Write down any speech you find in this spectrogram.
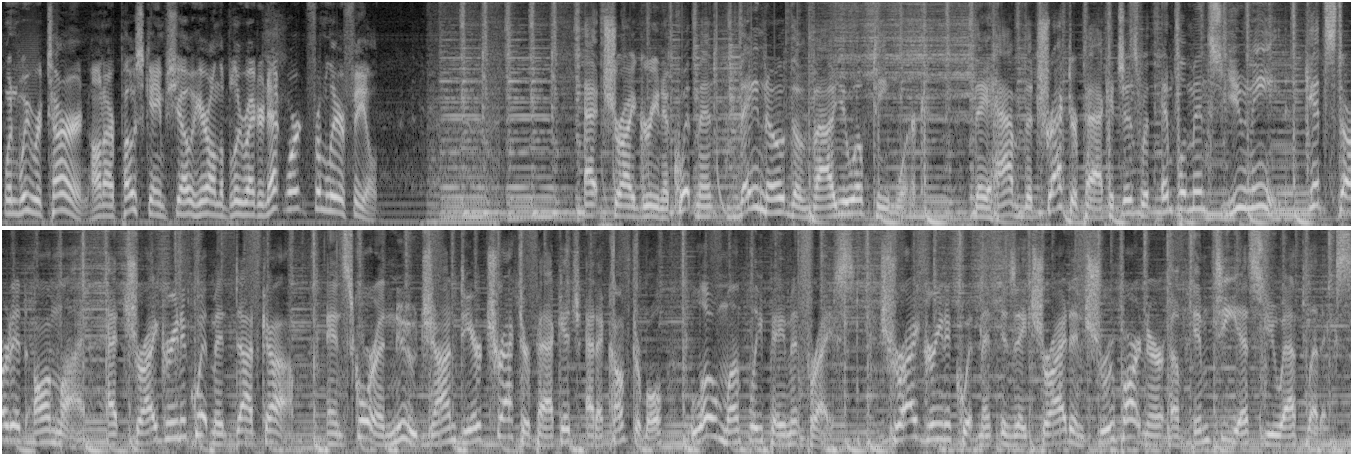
when we return on our post-game show here on the Blue Raider Network from Learfield. At Tri Green Equipment, they know the value of teamwork. They have the tractor packages with implements you need. Get started online at trigreenequipment.com. and score a new John Deere tractor package at a comfortable, low monthly payment price. Tri Green Equipment is a tried and true partner of MTSU Athletics.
